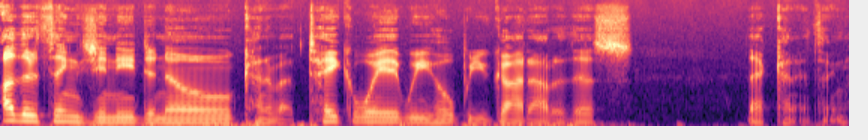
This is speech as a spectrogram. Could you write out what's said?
other things you need to know, kind of a takeaway we hope you got out of this, that kind of thing.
